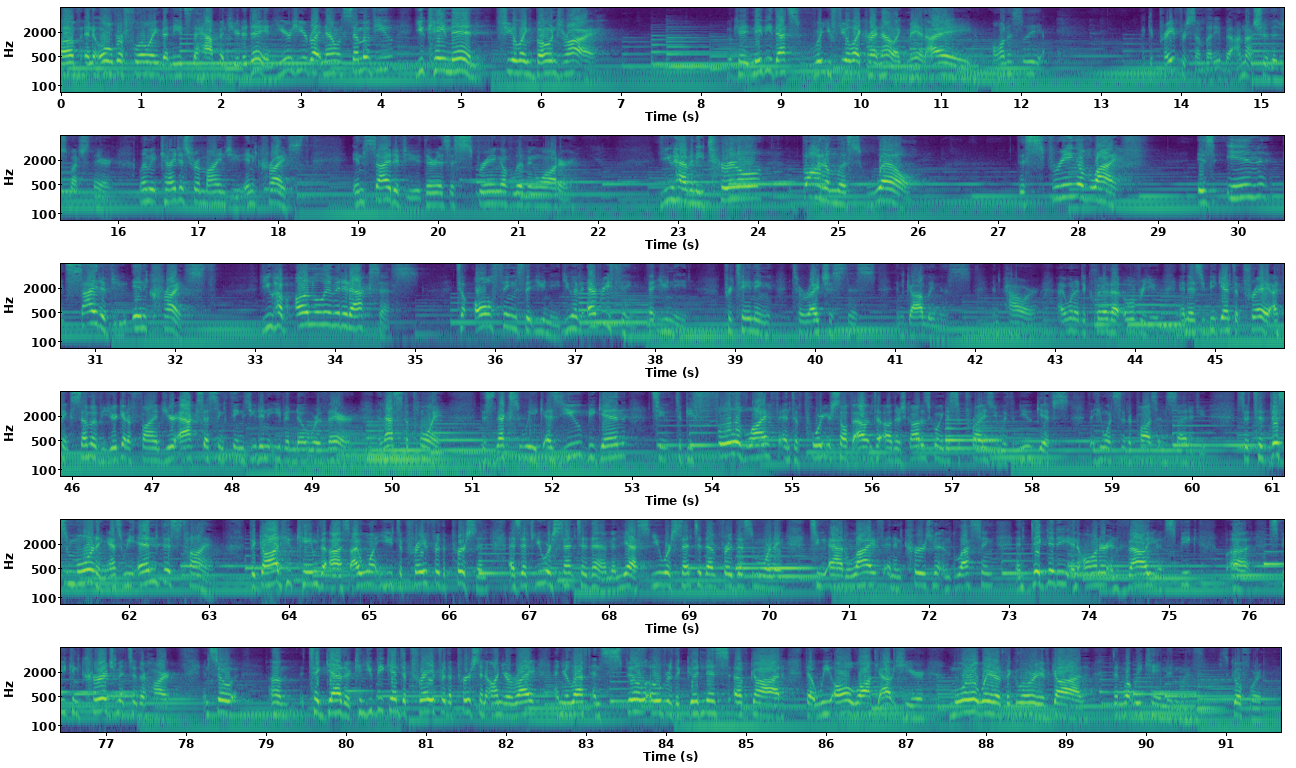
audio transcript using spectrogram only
of an overflowing that needs to happen here today. And you're here right now, and some of you, you came in feeling bone dry. Okay, maybe that's what you feel like right now. Like, man, I honestly, I could pray for somebody, but I'm not sure there's much there. Let me, can I just remind you, in Christ, inside of you, there is a spring of living water. You have an eternal, bottomless well. The spring of life is in inside of you in Christ. You have unlimited access to all things that you need. You have everything that you need pertaining to righteousness and godliness power. I want to declare that over you. And as you begin to pray, I think some of you, you're going to find you're accessing things you didn't even know were there. And that's the point this next week, as you begin to, to be full of life and to pour yourself out into others, God is going to surprise you with new gifts that He wants to deposit inside of you. So, to this morning, as we end this time, the God who came to us, I want you to pray for the person as if you were sent to them. And yes, you were sent to them for this morning to add life and encouragement and blessing and dignity and honor and value and speak, uh, speak encouragement to their heart. And so, um, together, can you begin to pray for the person on your right and your left and spill over the goodness of God that we all walk out here more aware of the glory of God than what we came in with? Let's go for it.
